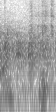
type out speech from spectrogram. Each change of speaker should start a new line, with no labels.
Okay.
